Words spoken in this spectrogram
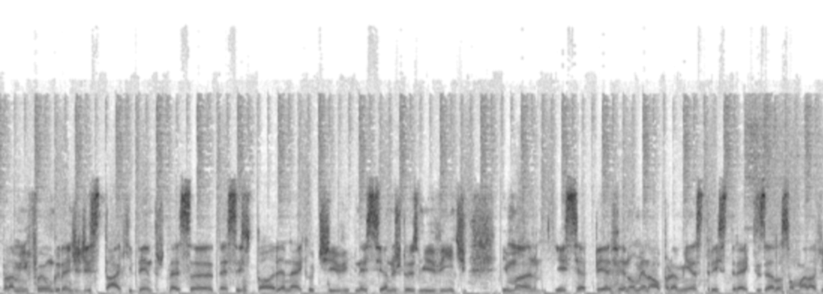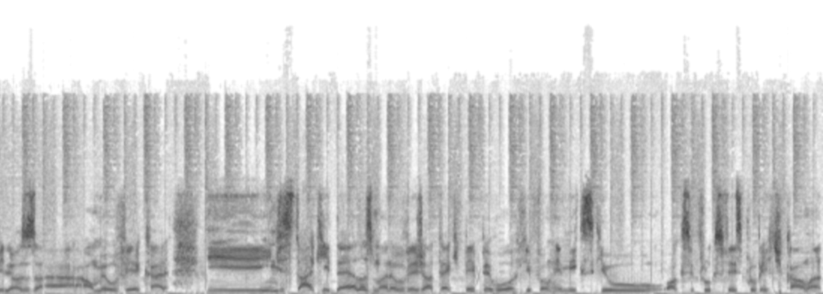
para mim foi um grande destaque dentro dessa, dessa história, né, que eu tive nesse ano de 2020. E, mano, esse EP é fenomenal para mim, as três tracks, elas são maravilhosas a, ao meu ver, cara. E em destaque delas, mano, eu vejo a track Paperwork, que foi um remix que o Oxyflux fez pro Vertical, mano.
